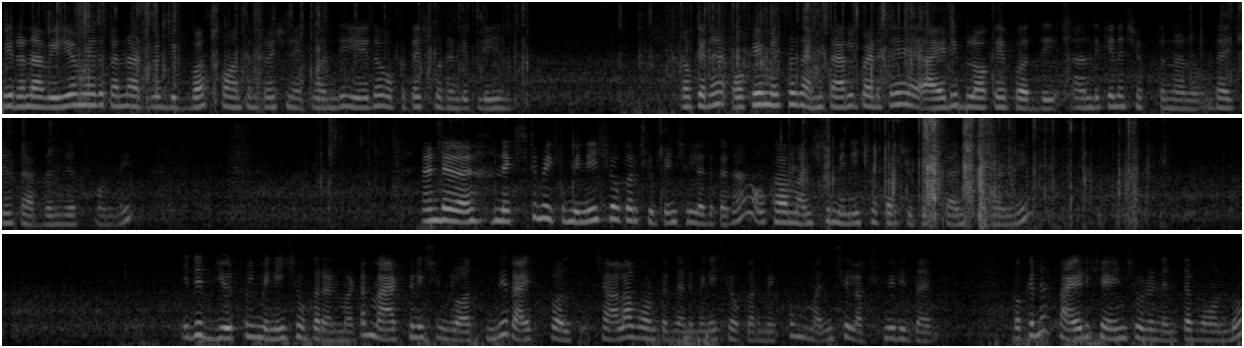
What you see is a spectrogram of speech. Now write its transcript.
మీరు నా వీడియో మీద కన్నా అటువైపు బిగ్ బాస్ కాన్సన్ట్రేషన్ ఎక్కువ ఉంది. ఏదో ఒకటే చూడండి ప్లీజ్ ఓకేనా? ఒకే మెసేజ్ అన్నిసార్లు పెడితే ఐడి బ్లాక్ అయిపోద్ది. అందుకే నేను చెప్తున్నాను. దయచేసి అర్థం చేసుకోండి. అండ్ నెక్స్ట్ మీకు మినీ చోకర్ చూపించలేదు కదా? ఒక మంచి మినీ చోకర్ చూపిస్తాను చూడండి. ఇది బ్యూటిఫుల్ మినీ చోకర్ అనమాట మ్యాట్ ఫినిషింగ్ గ్లాస్ ఉంది. రైస్ పల్స్ చాలా బాగుంటుందండి మినీ చోకర్ మీకు. మంచి లక్ష్మీ డిజైన్. ఓకేనా? సైడ్ చేయండి చూడండి ఎంత బాగుందో.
